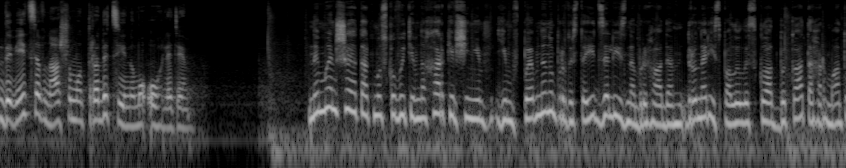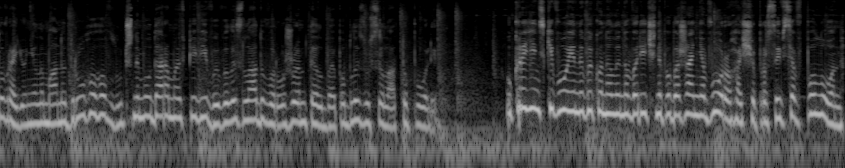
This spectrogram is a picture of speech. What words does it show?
Дивіться в нашому традиційному огляді. Не менше атак московитів на Харківщині. Їм впевнено протистоїть залізна бригада. Дронарі спалили склад БК та гармату в районі Лиману другого. Влучними ударами в піві вивели з ладу ворожу МТЛБ поблизу села Тополі. Українські воїни виконали новорічне побажання ворога, що просився в полон.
